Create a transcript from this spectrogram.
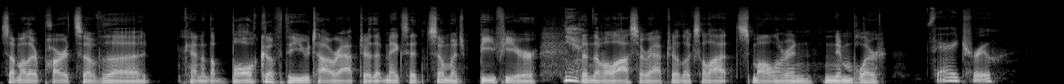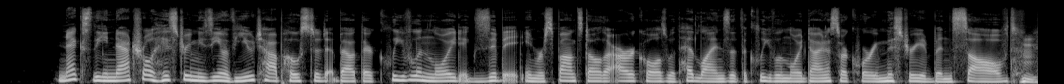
some other parts of the kind of the bulk of the Utah Raptor that makes it so much beefier Yeah. than the Velociraptor. It looks a lot smaller and nimbler. Very true. Next, the Natural History Museum of Utah posted about their Cleveland Lloyd exhibit in response to all the articles with headlines that the Cleveland Lloyd dinosaur quarry mystery had been solved. Hmm.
